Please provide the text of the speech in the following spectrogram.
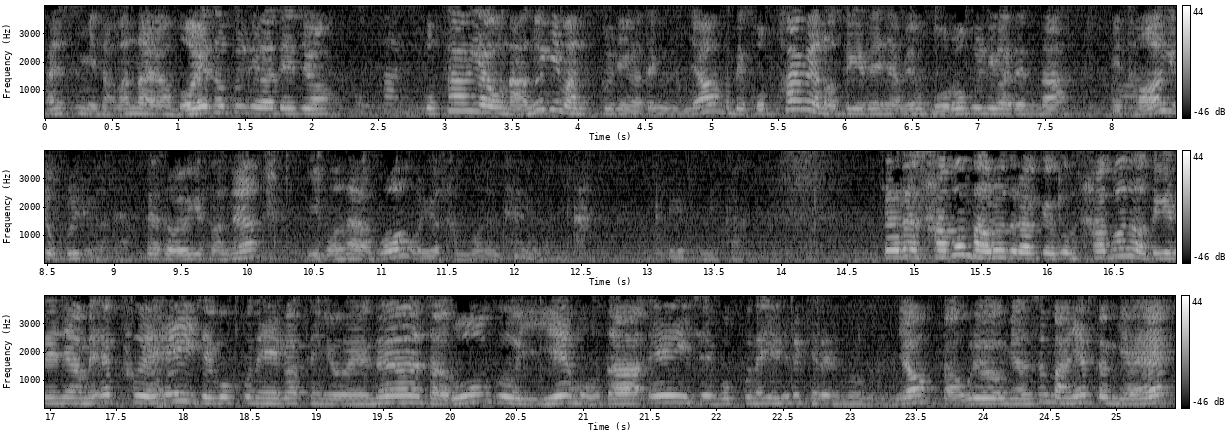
않습니다. 맞나요? 뭐에서 분리가 되죠? 곱하기. 곱하기하고 나누기만 분리가 되거든요. 근데 곱하면 어떻게 되냐면, 뭐로 분리가 된다? 이 더하기로 분리가 돼요. 그래서 여기서는 2번하고 우리가 3번은 틀린 겁니다. 되겠습니까? 자, 그 다음 4번 바로 들어갈게요. 그럼 4번은 어떻게 되냐면 f의 a 제곱분의 1 같은 경우에는 자, 로그 2의 뭐다? a 제곱분의 1 이렇게 되는 거거든요. 자, 우리가 그럼 연습 많이 했던 게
